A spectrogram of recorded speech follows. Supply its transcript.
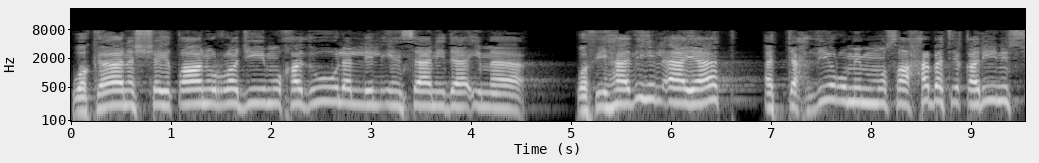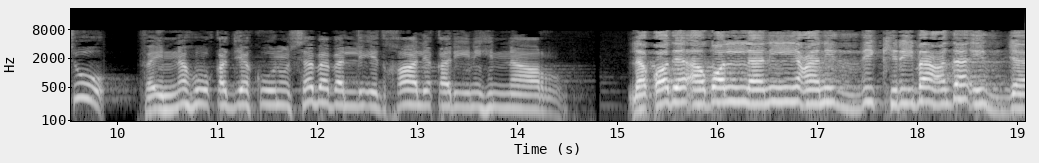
وكان الشيطان الرجيم خذولا للإنسان دائما. وفي هذه الآيات التحذير من مصاحبة قرين السوء فإنه قد يكون سببا لإدخال قرينه النار. لقد أضلني عن الذكر بعد إذ جاءني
